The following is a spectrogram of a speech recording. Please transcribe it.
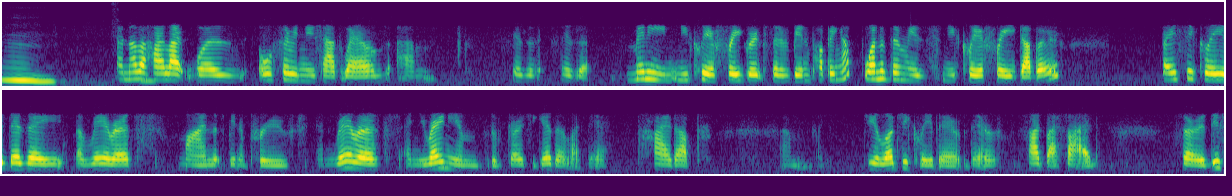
Mm. Another highlight was also in New South Wales. Um, there's a there's a many nuclear free groups that have been popping up. One of them is Nuclear Free Dubbo, basically there's a, a rare earths mine that's been approved, and rare earths and uranium sort of go together, like they're tied up. Um, like geologically, they're they're side by side. So this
